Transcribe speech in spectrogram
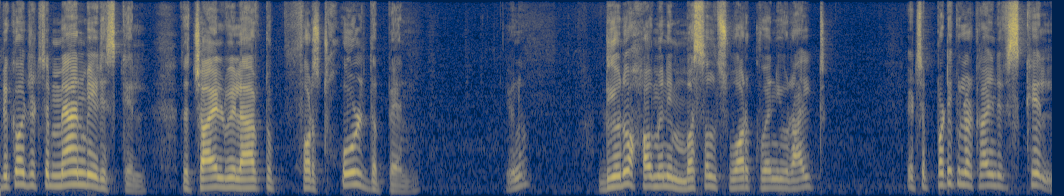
because it's a man-made skill. The child will have to first hold the pen, you know. Do you know how many muscles work when you write? It's a particular kind of skill.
